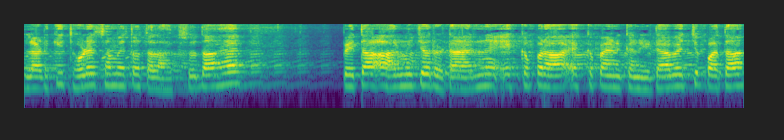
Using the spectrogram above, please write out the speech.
ਲੜਕੀ ਥੋੜੇ ਸਮੇਂ ਤੋਂ ਤਲਾਕਸ਼ੁਦਾ ਹੈ। ਪਿਤਾ ਆਰਮੀ ਚੋਂ ਰਿਟਾਇਰ ਨੇ, ਇੱਕ ਭਰਾ, ਇੱਕ ਭੈਣ ਕੈਨੇਡਾ ਵਿੱਚ, ਪਤਾ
